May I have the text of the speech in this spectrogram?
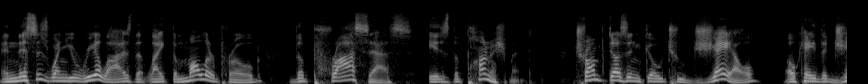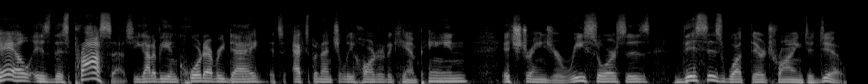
And this is when you realize that, like the Mueller probe, the process is the punishment. Trump doesn't go to jail Okay, the jail is this process. You got to be in court every day. It's exponentially harder to campaign. It strains your resources. This is what they're trying to do.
